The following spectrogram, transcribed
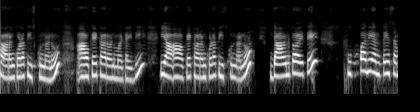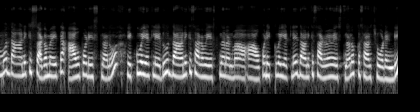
కారం కూడా తీసుకున్నాను. ఆవకాయ కారం అనమాట ఇది. ఈ ఆవకాయ కారం కూడా తీసుకున్నాను. దాంతో అయితే ఉప్పు అది ఎంత వేసామో దానికి సగం అయితే ఆవపొడి వేస్తున్నాను. ఎక్కువ వేయట్లేదు. దానికి సగం వేస్తున్నాను అనమా ఆవపొడి ఎక్కువ వేయట్లేదు. దానికి సగమే వేస్తున్నాను. ఒకసారి చూడండి.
